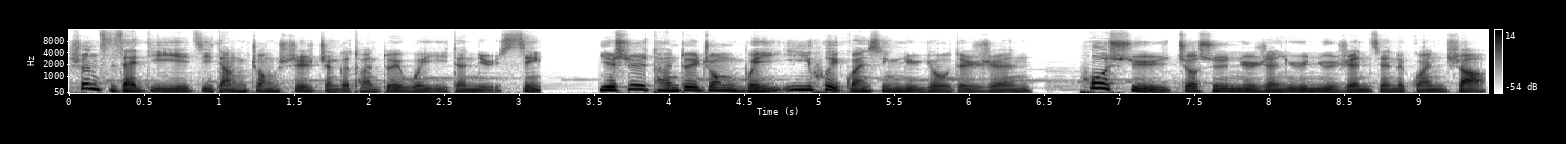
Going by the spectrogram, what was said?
顺子在第一季当中是整个团队唯一的女性，也是团队中唯一会关心女优的人，或许就是女人与女人间的关照。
